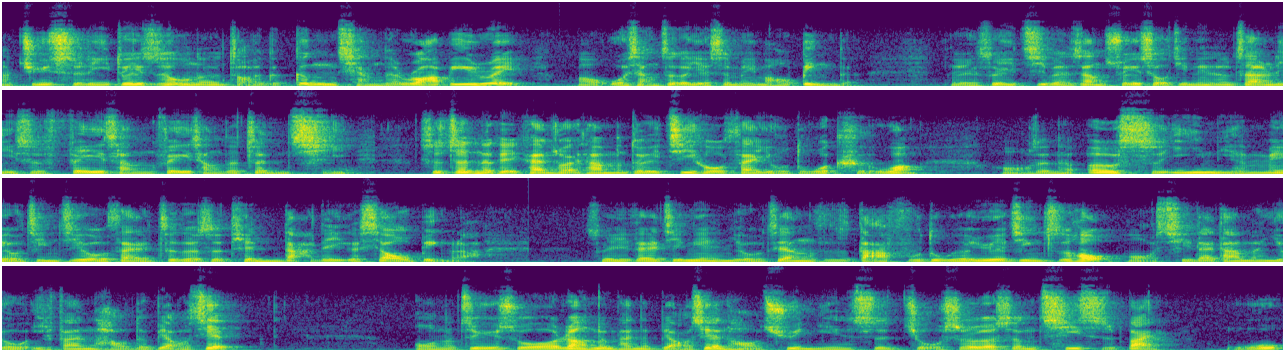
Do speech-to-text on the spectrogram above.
那菊池离队之后呢，找一个更强的 Robbie Ray，哦，我想这个也是没毛病的。对，所以基本上水手今年的战力是非常非常的整齐，是真的可以看出来他们对季后赛有多渴望哦，真的二十一年没有进季后赛，这个是天大的一个笑柄啦。所以在今年有这样子大幅度的跃进之后哦，期待他们有一番好的表现哦。那至于说让分盘的表现哈，去年是九十二胜七十败，哦，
